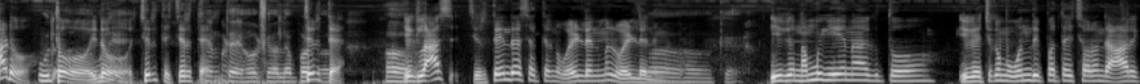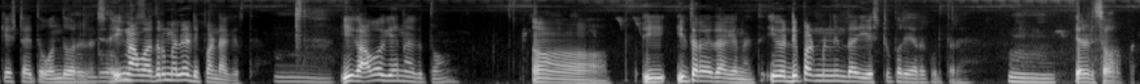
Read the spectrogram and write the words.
ಆಡು. ತೋ ಇದು ಚಿರತೆ ಚಿರತೆ. ಚಿರತೆ. ಈಗ ಲಾಸ್ ಚಿರತೆಯಿಂದ ಸತ್ತ ವೈಲ್ಡ್ ಅನಿಮಲ್ ವೈಲ್ಡ್ ಅನಿಮಲ್ ಈಗ ನಮಗೆ ಏನಾಗುತ್ತೋ? ಈಗ ಹೆಚ್ಚು ಕಮ್ಮಿ ಒಂದು ಇಪ್ಪತ್ತೈದು ಸಾವಿರ ಅಂದ್ರೆ ಆರಕ್ಕೆ ಎಷ್ಟಾಯ್ತು? ಒಂದೂವರೆ ಲಕ್ಷ. ಈಗ ನಾವು ಅದ್ರ ಮೇಲೆ ಡಿಪೆಂಡ್ ಆಗಿರ್ತೇವೆ ಈಗ ಅವಾಗ ಏನಾಗುತ್ತೋ? ಈ ಈ ಥರ ಇದಾಗ ಏನಾಯ್ತು? ಈಗ ಡಿಪಾರ್ಟ್ಮೆಂಟ್ನಿಂದ ಎಷ್ಟು ಪರಿಹಾರ ಕೊಡ್ತಾರೆ? ಎರಡು ಸಾವಿರ ರೂಪಾಯಿ.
